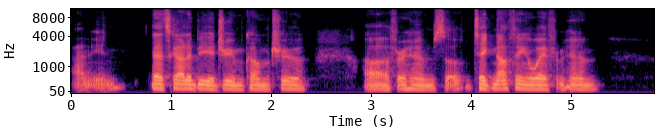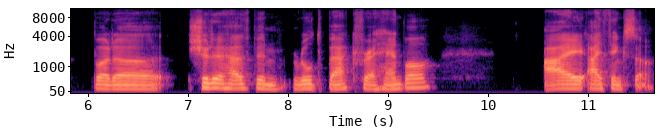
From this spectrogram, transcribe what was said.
I mean, that's got to be a dream come true uh, for him. So take nothing away from him. But uh, should it have been ruled back for a handball? I I think so.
